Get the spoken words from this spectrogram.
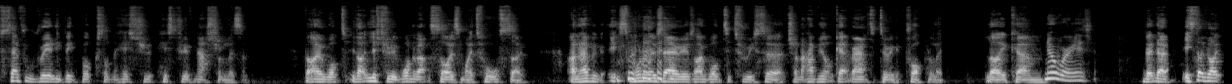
several really big books on the history history of nationalism that I want, to, like literally one about the size of my torso, and I haven't. It's one of those areas I wanted to research, and I have not get around to doing it properly. Like, um, No worries. but no, it's like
